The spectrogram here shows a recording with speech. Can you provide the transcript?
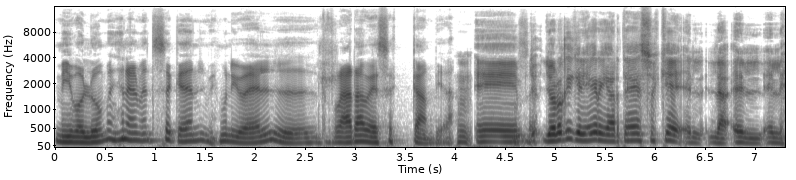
mi volumen generalmente se queda en el mismo nivel, rara vez cambia. Eh, yo, yo lo que quería agregarte a eso es que el, la- el- el-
